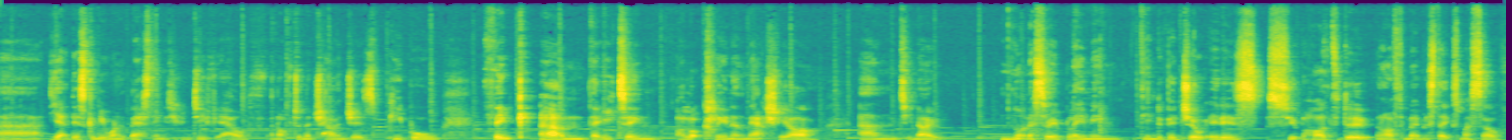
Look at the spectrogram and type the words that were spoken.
Uh, yeah, this can be one of the best things you can do for your health. And often the challenge is people think um, they're eating a lot cleaner than they actually are, and you know not necessarily blaming the individual. It is super hard to do, and I often make mistakes myself.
